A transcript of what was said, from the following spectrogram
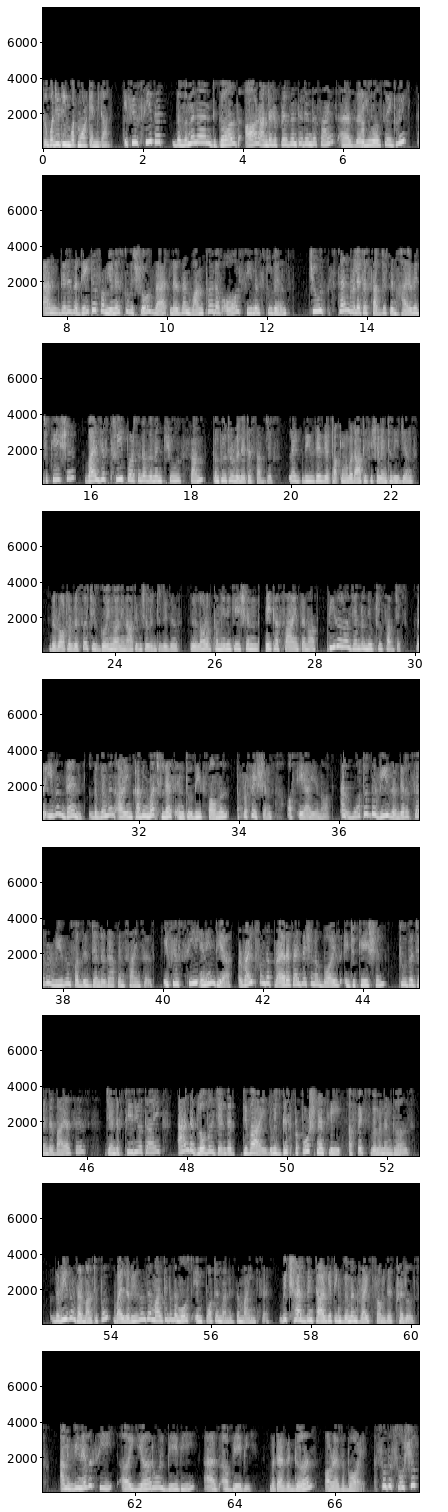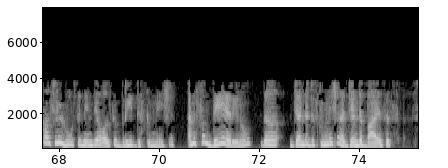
So what do you think what more can be done? If you see that the women and girls are underrepresented in the science, as uh, you also agree, and there is a data from UNESCO which shows that less than one third of all female students choose STEM related subjects in higher education, while just 3% of women choose some computer related subjects. Like these days we are talking about artificial intelligence. The lot of research is going on in artificial intelligence. There's a lot of communication, data science and all. These are all gender neutral subjects. But even then, the women are coming much less into these formal professions of AI and all. And what are the reasons? There are several reasons for this gender gap in sciences. If you see in India, right from the prioritization of boys' education to the gender biases, gender stereotypes, and the global gender divide, which disproportionately affects women and girls. The reasons are multiple. While the reasons are multiple, the most important one is the mindset, which has been targeting women right from their cradles. I mean, we never see a year-old baby as a baby, but as a girl or as a boy. So the socio-cultural roots in India also breed discrimination. I mean, from there, you know, the gender discrimination or gender biases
